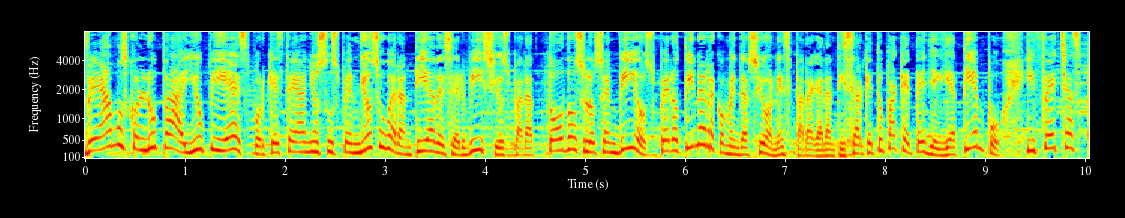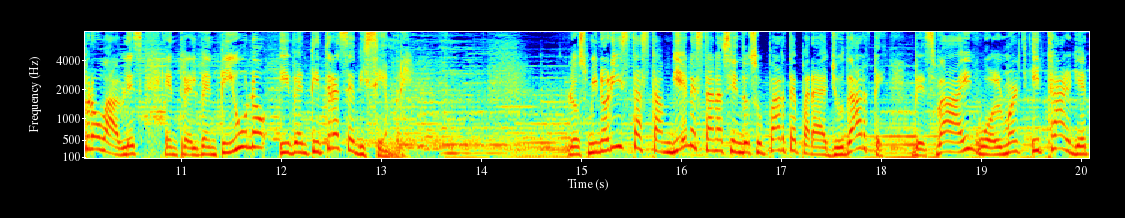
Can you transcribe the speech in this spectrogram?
Veamos con lupa a UPS porque este año suspendió su garantía de servicios para todos los envíos, pero tiene recomendaciones para garantizar que tu paquete llegue a tiempo y fechas probables entre el 21 y 23 de diciembre. Los minoristas también están haciendo su parte para ayudarte. Best Buy, Walmart y Target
